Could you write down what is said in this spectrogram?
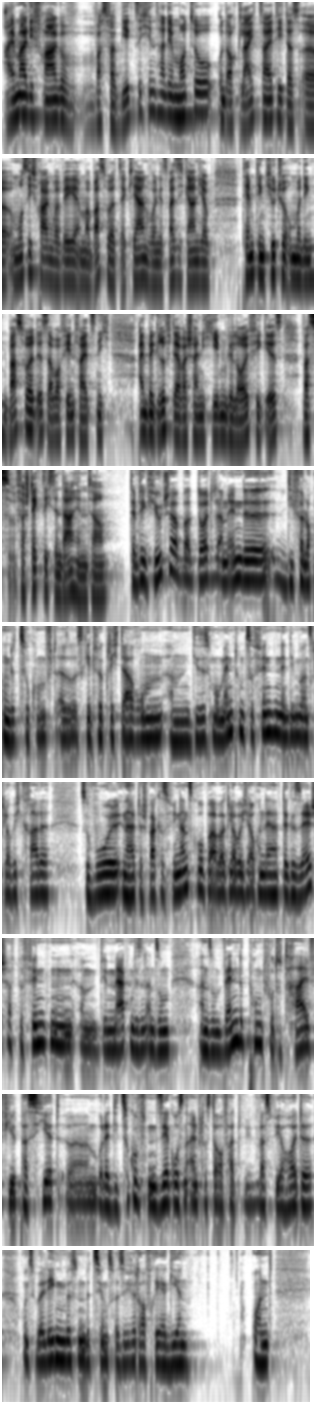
Einmal die Frage, was verbirgt sich hinter dem Motto und auch gleichzeitig, das äh, muss ich fragen, weil wir ja immer Buzzwords erklären wollen. Jetzt weiß ich gar nicht, ob Tempting Future unbedingt ein Buzzword ist, aber auf jeden Fall jetzt nicht ein Begriff, der wahrscheinlich jedem geläufig ist. Was versteckt sich denn dahinter? Tempting Future bedeutet am Ende die verlockende Zukunft. Also es geht wirklich darum, ähm, dieses Momentum zu finden, in dem wir uns, glaube ich, gerade sowohl innerhalb der Sparkassenfinanzgruppe, aber glaube ich auch innerhalb der Gesellschaft befinden. Ähm, wir merken, wir sind an so einem, an so einem Wendepunkt, wo total viel passiert ähm, oder die Zukunft einen sehr großen Einfluss darauf hat, was wir heute uns überlegen müssen, beziehungsweise wie wir darauf reagieren. Und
